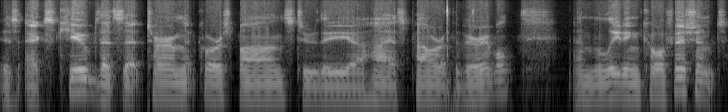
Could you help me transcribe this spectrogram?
is x cubed. That's that term that corresponds to the uh, highest power of the variable. And the leading coefficient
